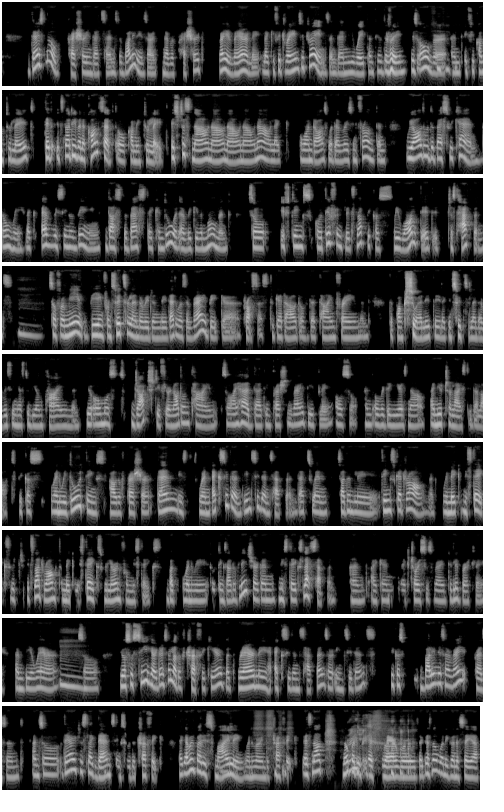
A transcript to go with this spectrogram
there's no pressure in that sense. The Balinese are never pressured, very rarely. Like if it rains, it rains, and then you wait until the rain is over. Mm-hmm. And if you come too late, that it's not even a concept, oh, coming too late. It's just now, now, now, now, now. Like one does whatever is in front and we all do the best we can, don't we? Like every single being does the best they can do at every given moment. So if things go differently, it's not because we want it, it just happens. Mm. So for me, being from Switzerland originally, that was a very big uh, process to get out of the time frame and the punctuality. Like in Switzerland, everything has to be on time and you're almost judged if you're not on time. So I had that impression very deeply also. And over the years now, I neutralized it a lot because when we do things out of pressure, then is when accident incidents happen. That's when suddenly things get wrong. Like we make mistakes, which it's not wrong to make mistakes. We learn from mistakes. But when we do things out of leisure, then mistakes less happen and I can make choices very deliberately and be aware. Mm. So you also see here there's a lot of traffic here, but rarely accidents happens or incidents because Balinese are very present, and so they are just like dancing through the traffic. Like everybody's smiling when we're in the traffic. There's not nobody really? says swear words. Like there's nobody gonna say a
